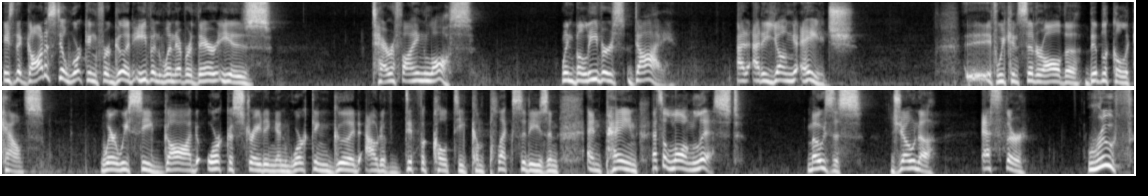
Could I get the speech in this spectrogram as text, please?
is that God is still working for good even whenever there is terrifying loss. When believers die, at, at a young age. If we consider all the biblical accounts where we see God orchestrating and working good out of difficulty, complexities, and, and pain, that's a long list. Moses, Jonah, Esther, Ruth.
